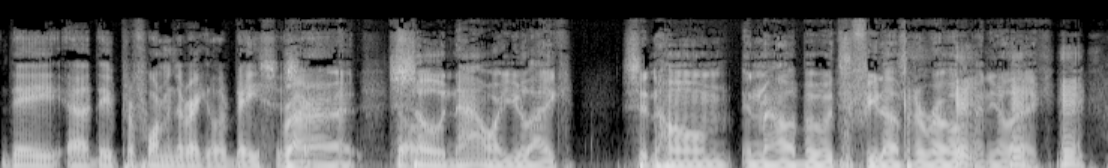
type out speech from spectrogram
They uh, they perform on the regular basis. Right, right, right. So, So- now are you like sitting home in Malibu with your feet up in a robe, and you're like,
